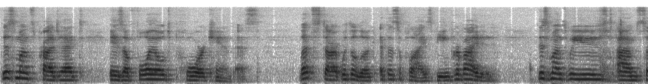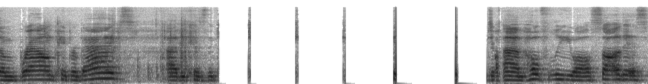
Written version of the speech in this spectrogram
This month's project is a foiled pour canvas. Let's start with a look at the supplies being provided. This month we used um, some brown paper bags uh, because the um, hopefully you all saw this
